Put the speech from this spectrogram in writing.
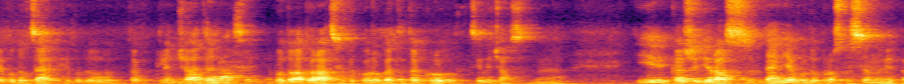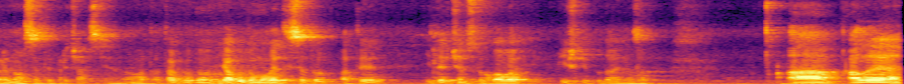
я буду в церкві, буду так клянчати, Адорація. буду адорацію таку робити, так круг цілий час. Е, І каже, і раз в день я буду просто синові приносити причастя. От, а так буду, я буду молитися тут, а ти йди в Ченстухова пішки туди і назад. А, але е,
